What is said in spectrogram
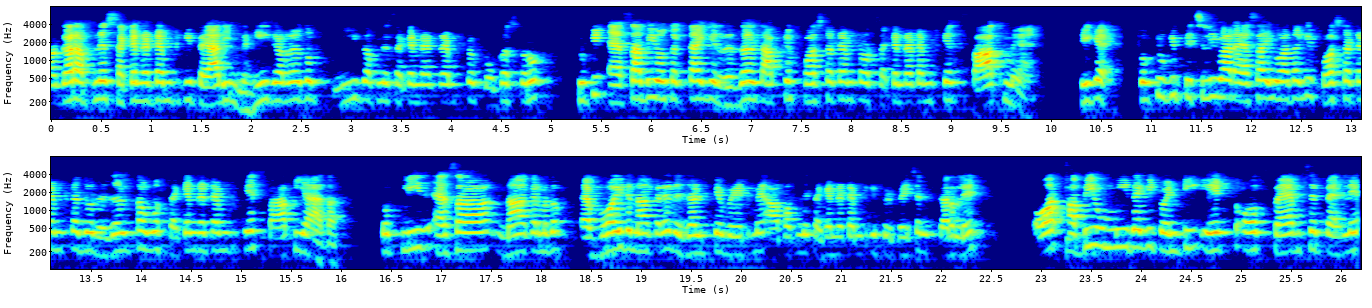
अगर अपने सेकेंड अटेम्प्ट की तैयारी नहीं कर रहे हो तो प्लीज़ अपने सेकेंड अटेम्प्ट पे फोकस करो। क्योंकि ऐसा भी हो सकता है कि रिज़ल्ट आपके फ़र्स्ट अटेम्प्ट और सेकेंड अटेम्प्ट के साथ में आए, ठीक है? तो क्योंकि पिछली बार ऐसा ही हुआ था कि फ़र्स्ट अटेम्प्ट का जो रिज़ल्ट था, वो सेकेंड अटेम्प्ट के साथ ही आया था। तो प्लीज़ ऐसा ना कर मतलब अवॉइड ना करें रिज़ल्ट के वेट में। आप अपने सेकेंड अटेम्प्ट की प्रिपरेशन कर ले। और अभी उम्मीद है कि ट्वेंटी ऑफ़ फेब से पहले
